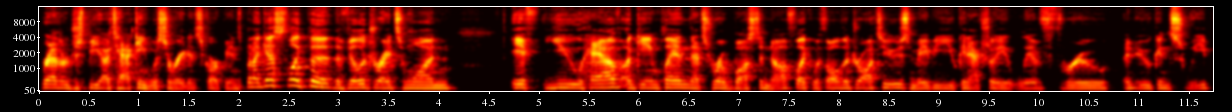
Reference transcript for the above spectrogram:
rather just be attacking with serrated scorpions. But I guess like the the Village Rites one, if you have a game plan that's robust enough, like with all the draw twos, maybe you can actually live through an Ugin sweep.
